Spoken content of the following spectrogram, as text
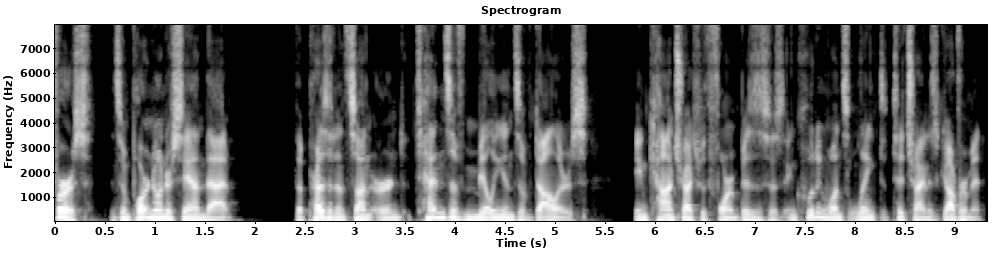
First, it's important to understand that the president's son earned tens of millions of dollars in contracts with foreign businesses, including ones linked to China's government,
